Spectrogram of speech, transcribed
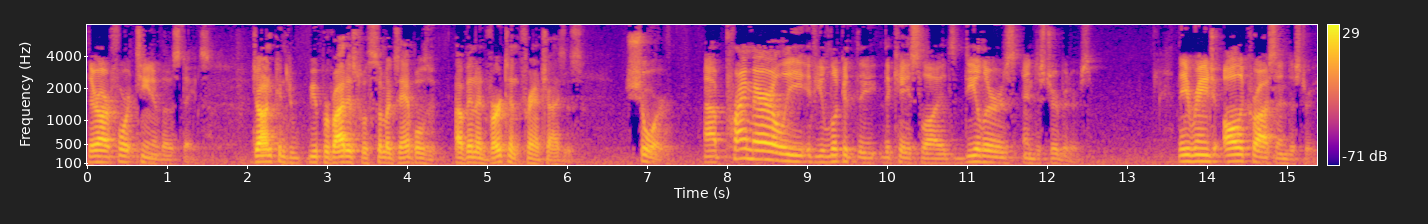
There are 14 of those states. John, can you provide us with some examples of inadvertent franchises? Sure. Uh, primarily, if you look at the, the case law, it's dealers and distributors. They range all across industry,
